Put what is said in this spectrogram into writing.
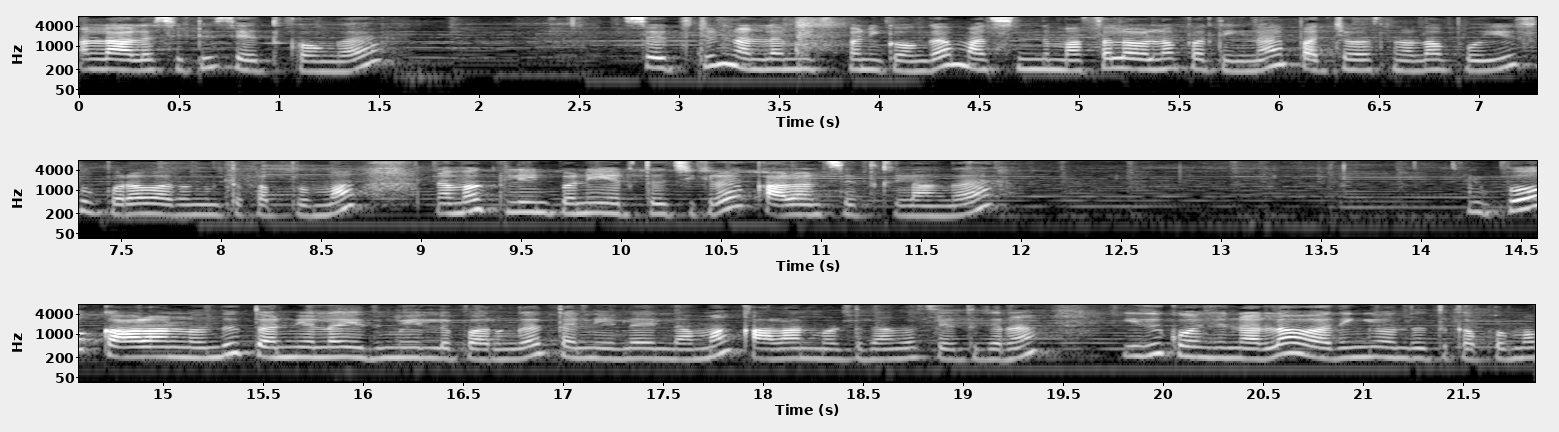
நல்லா அலசிட்டு சேர்த்துக்கோங்க. சேர்த்துட்டு நல்லா மிக்ஸ் பண்ணிக்கோங்க. மஸ் இந்த மசாலாவெல்லாம் பார்த்திங்கன்னா பச்சை வாசனெல்லாம் போய் சூப்பராக வதங்கினதுக்கப்புறமா நம்ம க்ளீன் பண்ணி எடுத்து வச்சுக்கிற காளான் சேர்த்துக்கலாங்க. இப்போது காளானில் வந்து தண்ணியெல்லாம் எதுவுமே இல்லை பாருங்கள் தண்ணியெல்லாம் இல்லாமல் காளான் மட்டும்தாங்க சேர்த்துக்கிறேன். இது கொஞ்சம் நல்லா வதங்கி வந்ததுக்கப்புறமா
